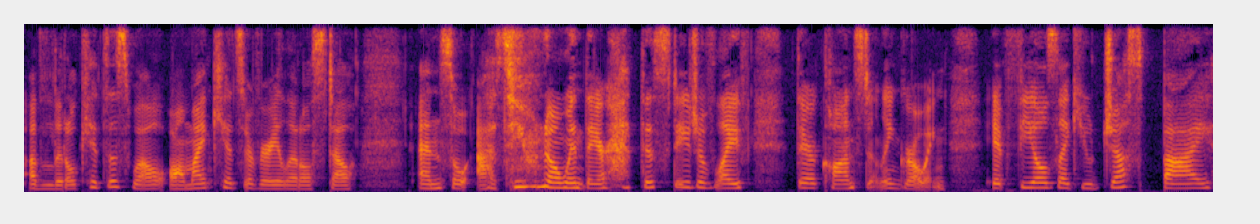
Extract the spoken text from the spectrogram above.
of little kids as well. All my kids are very little still. And so, as you know, when they are at this stage of life, they're constantly growing. It feels like you just buy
